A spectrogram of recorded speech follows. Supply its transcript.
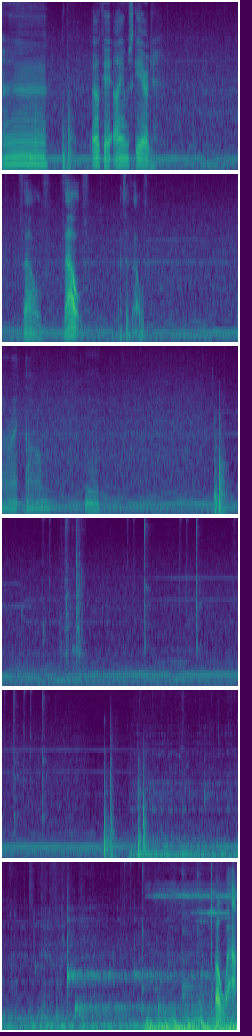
Uh, okay, I am scared. Valve. Valve? That's a valve. Alright, um... Hmm. Oh, wow.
